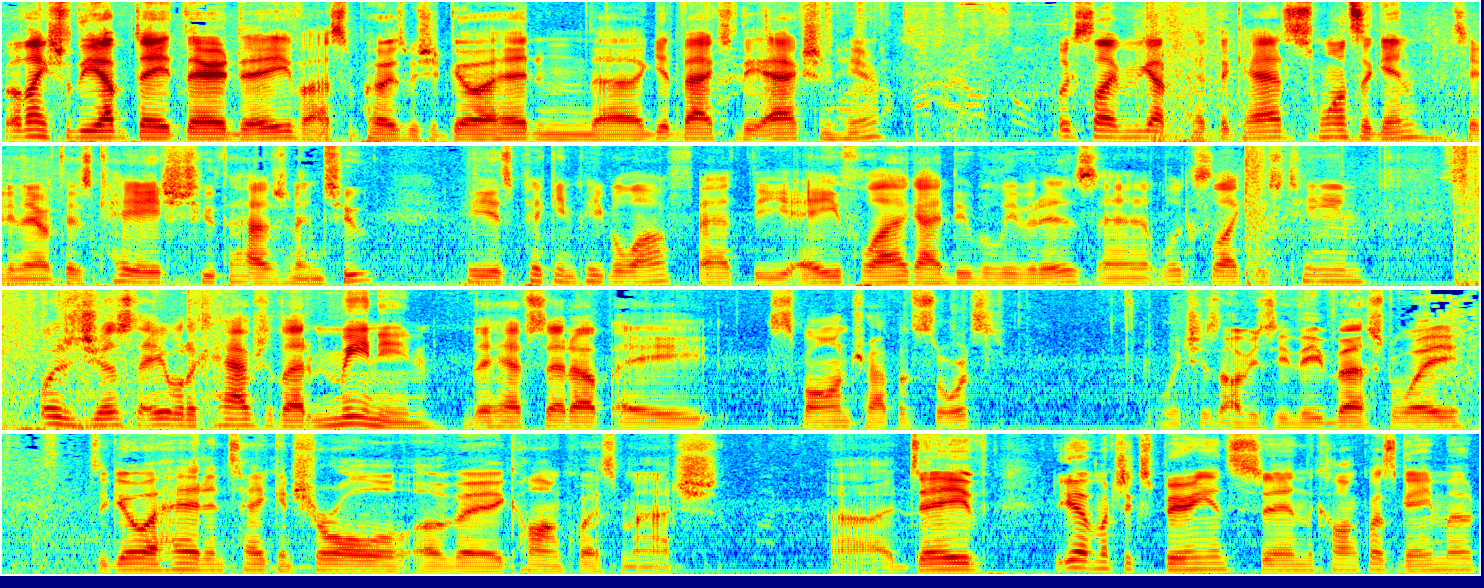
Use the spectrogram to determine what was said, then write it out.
Well, thanks for the update there, Dave. I suppose we should go ahead and uh, get back to the action here. Looks like we've got Pet the Cats once again, sitting there with his KH 2002. He is picking people off at the A flag, I do believe it is, and it looks like his team was just able to capture that, meaning they have set up a spawn trap of sorts, which is obviously the best way to go ahead and take control of a conquest match. Uh, Dave, do you have much experience in the conquest game mode?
